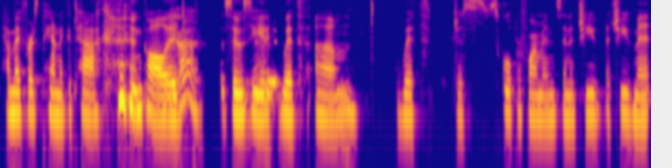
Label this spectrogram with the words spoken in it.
Had my first panic attack in college. Yeah associated yeah. with um, with just school performance and achieve achievement.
